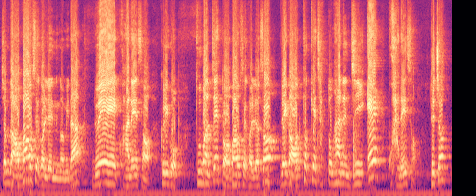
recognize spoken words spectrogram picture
좀더 about에 걸려 있는 겁니다. 뇌에 관해서. 그리고 두 번째 또 about에 걸려서 뇌가 어떻게 작동하는지에 관해서 됐죠?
